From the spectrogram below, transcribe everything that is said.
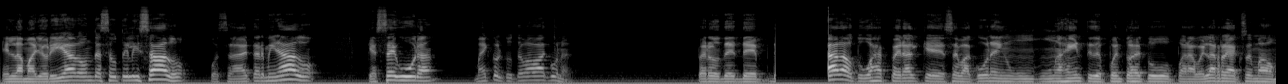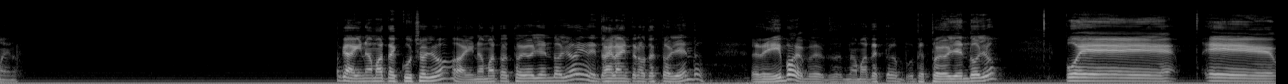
En la mayoría donde se ha utilizado, pues se ha determinado que es segura. Michael, ¿tú te vas a vacunar? Pero desde de, o tú vas a esperar que se vacunen un, un, agente y después entonces tú para ver la reacción más o menos. Porque ahí nada más te escucho yo, ahí nada más te estoy oyendo yo y entonces la gente no te está oyendo. Sí, porque pues, nada más te estoy, oyendo yo. Pues eh,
